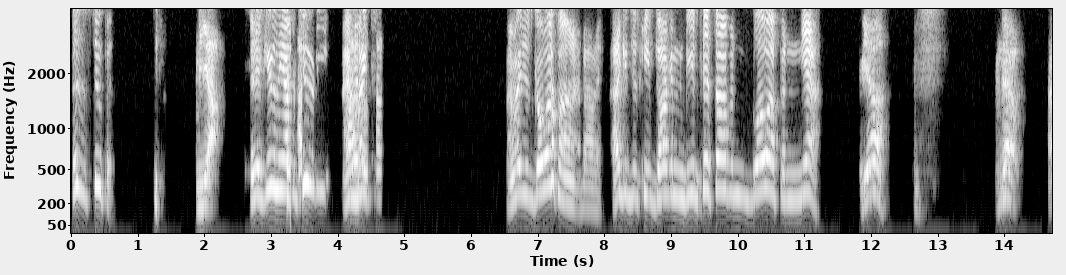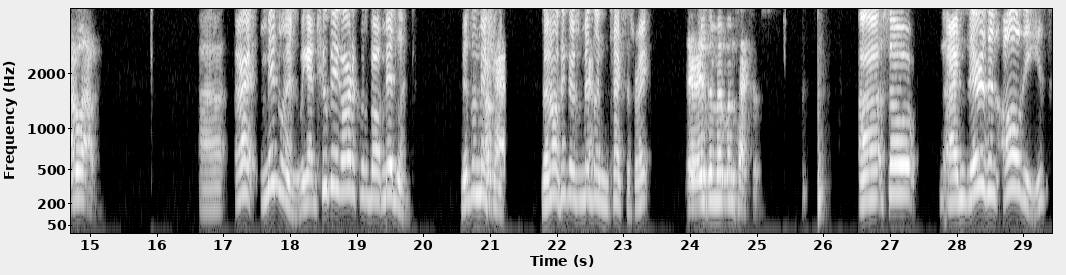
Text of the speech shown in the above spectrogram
This is stupid. Yeah. And if given the opportunity, I, I might don't- I might just go off on it about it. I could just keep talking and being pissed off and blow up and yeah. Yeah. No, not allowed. Uh, all right, Midland. We got two big articles about Midland, Midland, Michigan. Okay. I don't think there's Midland, in Texas, right? There is a Midland, Texas. Uh, so I, there's an Aldi's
